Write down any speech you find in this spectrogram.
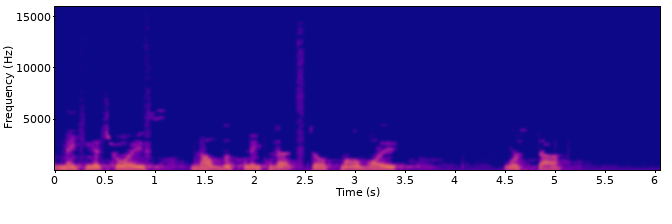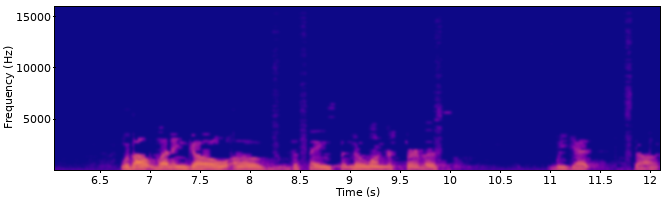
making a choice, without listening to that still small voice, we're stuck. Without letting go of the things that no longer serve us, we get stuck.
